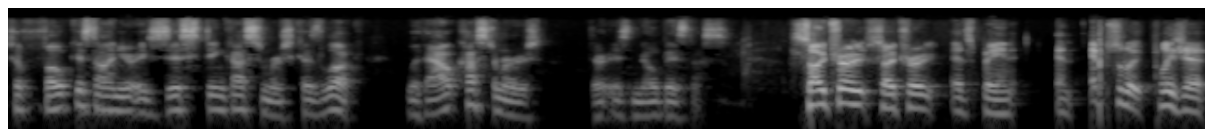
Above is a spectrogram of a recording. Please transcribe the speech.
to focus on your existing customers because look, without customers, there is no business. So true, so true. It's been an absolute pleasure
